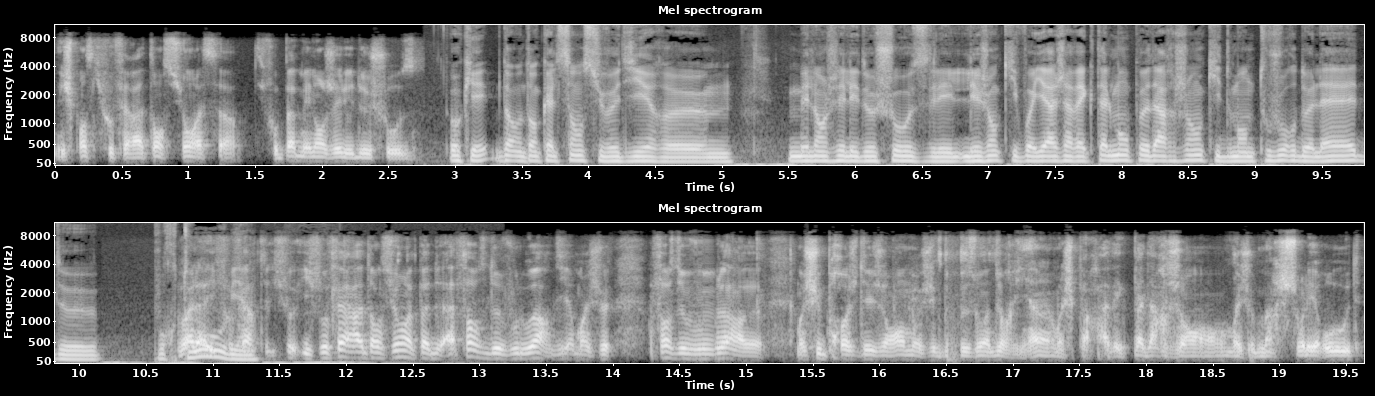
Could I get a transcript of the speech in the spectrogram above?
Et je pense qu'il faut faire attention à ça. Il faut pas mélanger les deux choses. Ok, dans, dans quel sens tu veux dire euh, mélanger les deux choses? Les, les gens qui voyagent avec tellement peu d'argent, qui demandent toujours de l'aide euh, pour Voilà, tout il faut, bien? faire, il, faut, il faut faire attention à, pas de- à force de vouloir dire, moi je, à force de vouloir, euh, moi je suis proche des gens, moi j'ai besoin de rien, moi je pars avec pas d'argent, moi je marche sur les routes.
